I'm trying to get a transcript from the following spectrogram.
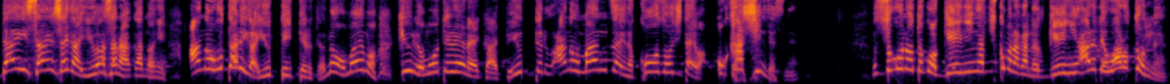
第三者が言わさなあかんのに、あの2人が言っていってるってね、お前も給料持てるやないかって言ってる、あの漫才の構造自体はおかしいんですね。そこのとこ芸人が突っ込まなかった芸人あれで笑っとんねん。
